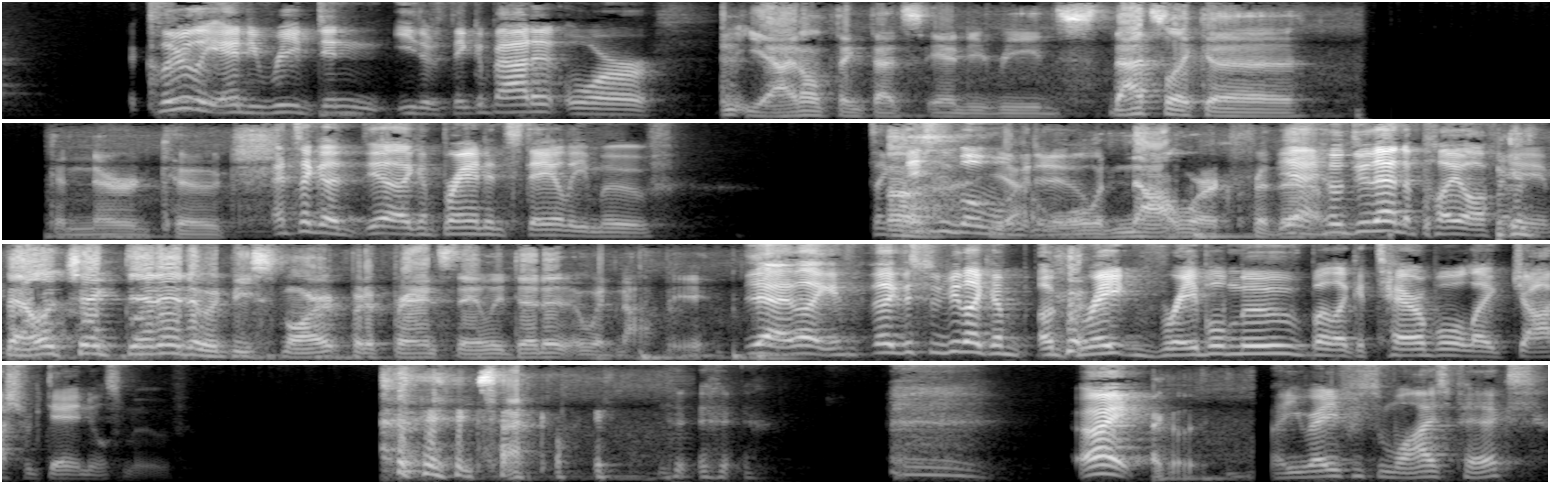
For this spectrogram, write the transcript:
Clearly Andy Reid didn't either think about it or yeah, I don't think that's Andy Reid's. That's like a like a nerd coach. it's like a yeah, like a Brandon Staley move. It's like this is what we're yeah, gonna do. it would not work for them. yeah, he'll do that in the playoff Like, game. if Belichick did it, it would be smart. But if Brandon Staley did it, it would not be. Yeah, like if, like this would be like a, a great Vrabel move, but like a terrible like Josh McDaniels move. exactly. All right, are you ready for some wise picks?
